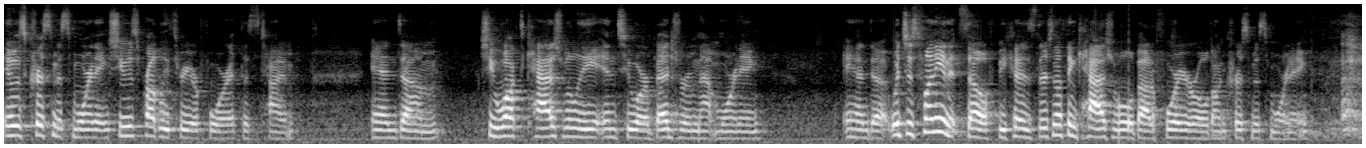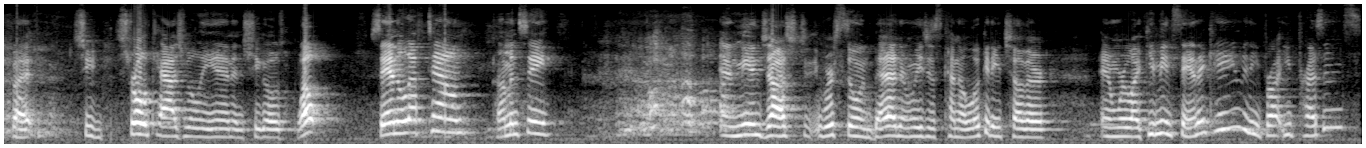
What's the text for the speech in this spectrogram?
it was Christmas morning. She was probably three or four at this time. And um, she walked casually into our bedroom that morning, and uh, which is funny in itself because there's nothing casual about a four year old on Christmas morning. But she strolled casually in and she goes, Well, Santa left town, come and see. and me and Josh, we're still in bed and we just kind of look at each other and we're like, You mean Santa came and he brought you presents?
